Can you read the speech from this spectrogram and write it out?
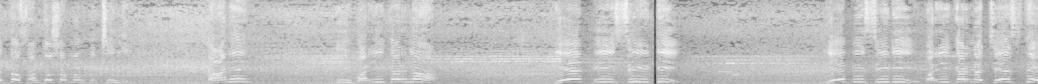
ఎంతో సంతోషం అనిపించింది. కానీ ఈ వర్గీకరణ ఏబిసిడి ఏబిసిడి వర్గీకరణ చేస్తే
